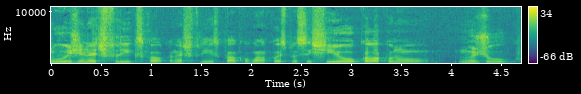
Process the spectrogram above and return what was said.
Hoje Netflix, coloco Netflix, coloco alguma coisa pra assistir ou coloco no, no jogo.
